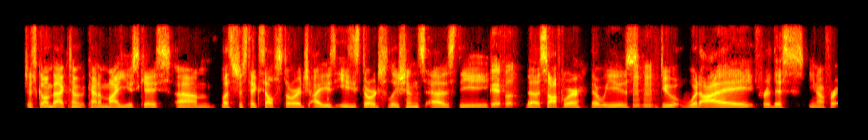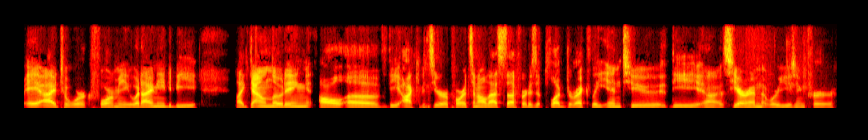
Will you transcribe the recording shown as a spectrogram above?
just going back to kind of my use case um, let's just take self storage i use easy storage solutions as the Beautiful. the software that we use Mhm. do would i for this you know for ai to work for me would i need to be like downloading all of the occupancy reports and all that stuff or does it plug directly into the uh, crm that we're using for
